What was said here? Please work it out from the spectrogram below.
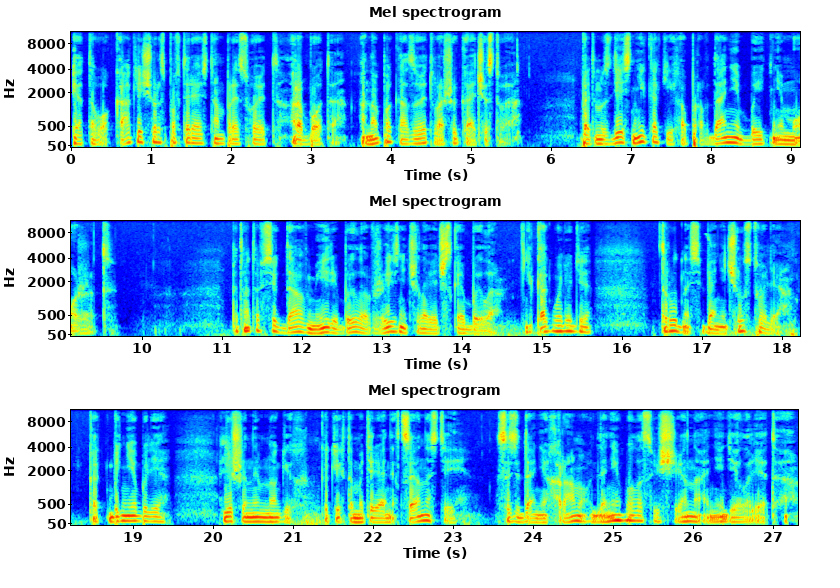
И от того, как, еще раз повторяюсь, там происходит работа, она показывает ваши качества. Поэтому здесь никаких оправданий быть не может. Поэтому это всегда в мире было, в жизни человеческой было. И как бы люди трудно себя не чувствовали, как бы не были лишены многих каких-то материальных ценностей, созидание храмов для них было священно, они делали это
